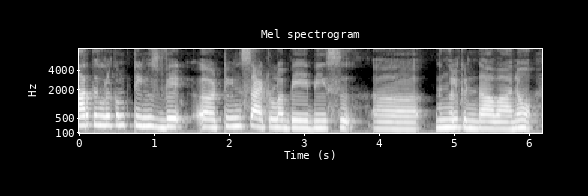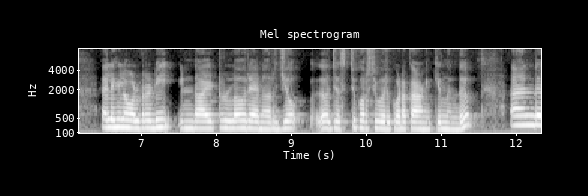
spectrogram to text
ആർക്കെങ്കിലും ട്വിൻസ് വേ ട്വിൻസ് ആയിട്ടുള്ള ബേബീസ് നിങ്ങൾക്ക് ഉണ്ടാവാനോ അല്ലെങ്കിൽ ഓൾറെഡി ഉണ്ടായിട്ടുള്ള ഒരു എനർജിയോ ജസ്റ്റ് കുറച്ച് പേർക്ക് കൂടെ കാണിക്കുന്നുണ്ട്. ആൻഡ്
